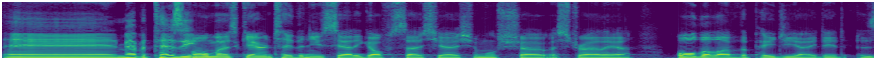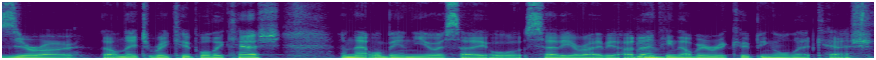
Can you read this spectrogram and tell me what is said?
and Mapatazzi. Almost guaranteed the new Saudi Golf Association will show Australia all the love the PGA did zero. They'll need to recoup all their cash, and that will be in the USA or Saudi Arabia. I don't think they'll be recouping all that cash.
